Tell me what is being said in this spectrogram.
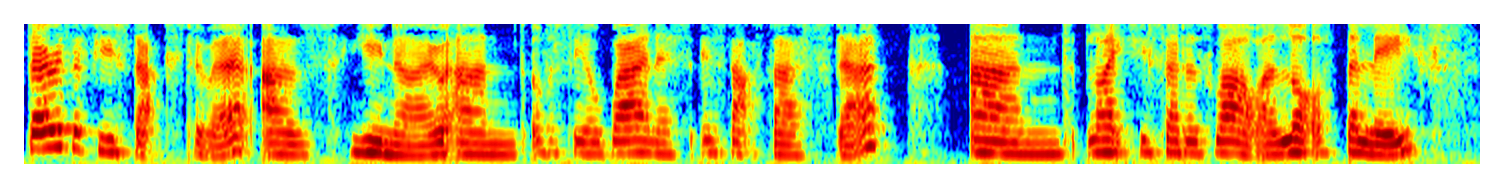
there is a few steps to it, as you know, and obviously awareness is that first step. And like you said as well, a lot of beliefs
